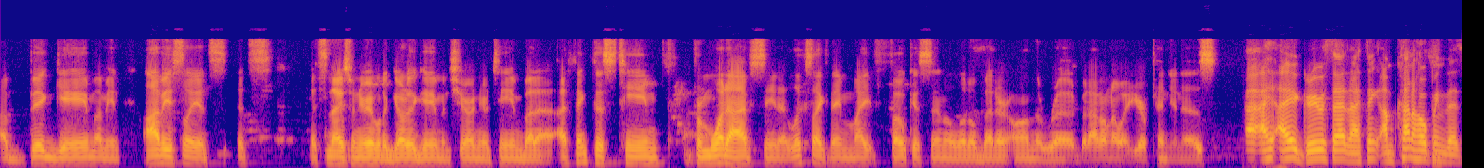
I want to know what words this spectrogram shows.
a, a big game, I mean, obviously it's it's it's nice when you're able to go to the game and cheer on your team. But I think this team, from what I've seen, it looks like they might focus in a little better on the road. But I don't know what your opinion is. I, I agree with that, and I think I'm kind of hoping that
